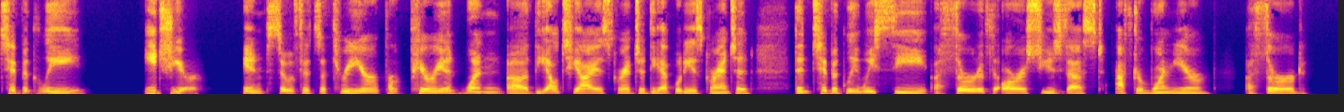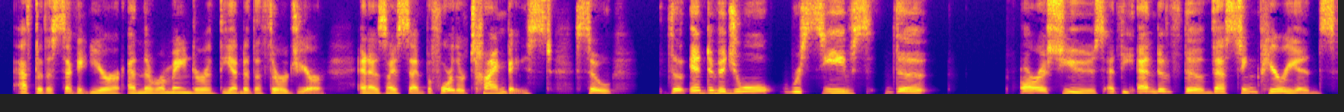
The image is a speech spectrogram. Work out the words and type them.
typically each year. And so if it's a three year period when uh, the LTI is granted, the equity is granted, then typically we see a third of the RSUs vest after one year, a third after the second year and the remainder at the end of the third year. And as I said before, they're time based. So the individual receives the RSUs at the end of the vesting periods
